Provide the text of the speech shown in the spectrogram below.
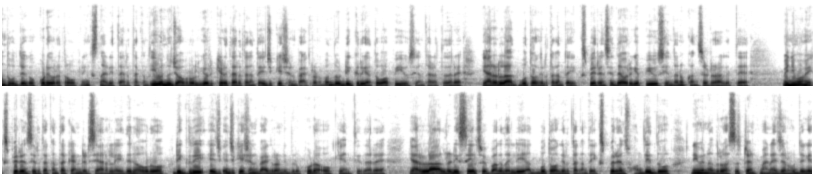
ಒಂದು ಉದ್ಯೋಗ ಕೂಡ ಇವ್ರ ಹತ್ರ ಓಪನಿಂಗ್ಸ್ ನಡೀತಾ ಇರತಕ್ಕಂಥ ಈ ಒಂದು ಜಾಬ್ ರೋಲ್ಗೆ ಇವ್ರು ಕೇಳ್ತಾ ಇರತಕ್ಕಂಥ ಎಜುಕೇಷನ್ ಬ್ಯಾಕ್ಗ್ರೌಂಡ್ ಬಂದು ಡಿಗ್ರಿ ಅಥವಾ ಪಿ ಯು ಸಿ ಅಂತ ಹೇಳ್ತಿದ್ದಾರೆ. ಯಾರೆಲ್ಲ ಅದ್ಭುತವಾಗಿರ್ತಕ್ಕಂಥ ಎಕ್ಸ್ಪೀರಿಯನ್ಸ್ ಇದೆ, ಅವರಿಗೆ ಪಿ ಯು ಸಿಯಿಂದನೂ ಕನ್ಸಿಡರ್ ಆಗುತ್ತೆ. ಮಿನಿಮಮ್ ಎಕ್ಸ್ಪೀರಿಯನ್ಸ್ ಇರತಕ್ಕಂಥ ಕ್ಯಾಂಡಿಡೇಟ್ಸ್ ಯಾರೆಲ್ಲ ಇದ್ದಾರೆ, ಅವರು ಡಿಗ್ರಿ ಎಜು ಎಜುಕೇಷನ್ ಬ್ಯಾಕ್ಗ್ರೌಂಡ್ ಇದ್ದರೂ ಕೂಡ ಓಕೆ ಅಂತಿದ್ದಾರೆ. ಯಾರೆಲ್ಲ ಆಲ್ರೆಡಿ ಸೇಲ್ಸ್ ವಿಭಾಗದಲ್ಲಿ ಅದ್ಭುತವಾಗಿರ್ತಕ್ಕಂಥ ಎಕ್ಸ್ಪೀರಿಯನ್ಸ್ ಹೊಂದಿದ್ದು, ನೀವೇನಾದರೂ ಅಸಿಸ್ಟೆಂಟ್ ಮ್ಯಾನೇಜರ್ ಹುದ್ದೆಗೆ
